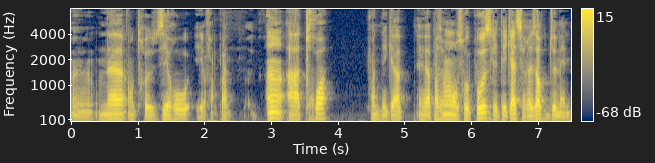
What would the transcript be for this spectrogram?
euh, on a entre 0 et, enfin, 1 à 3 points de dégâts, euh, à partir du moment où on se repose, les dégâts se résorbent d'eux-mêmes.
